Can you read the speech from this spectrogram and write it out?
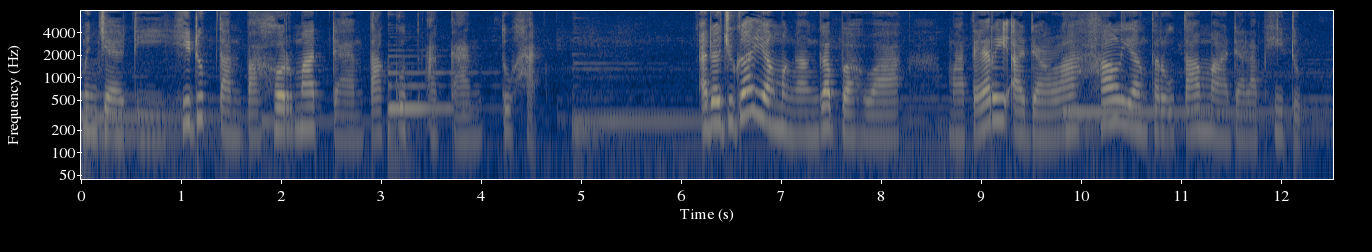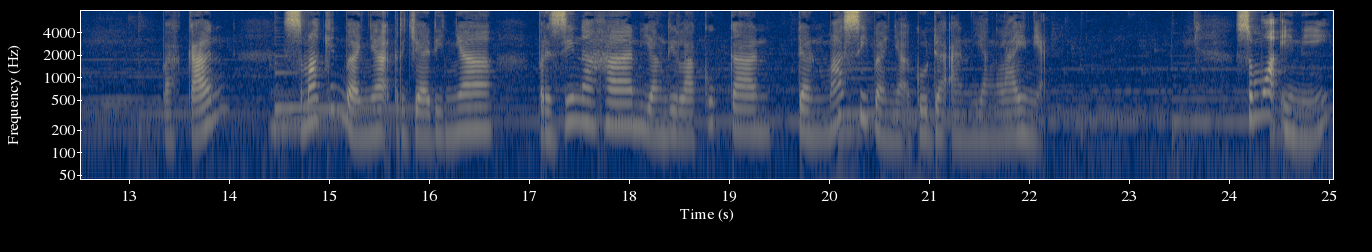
menjadi hidup tanpa hormat dan takut akan Tuhan. Ada juga yang menganggap bahwa materi adalah hal yang terutama dalam hidup. Bahkan, semakin banyak terjadinya perzinahan yang dilakukan, dan masih banyak godaan yang lainnya. Semua ini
